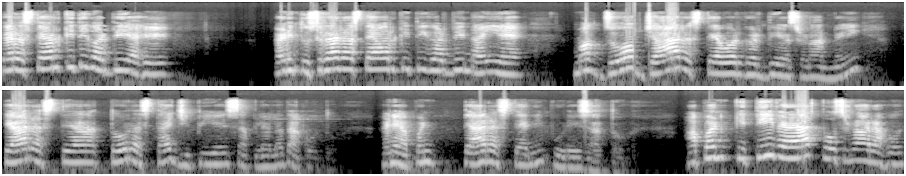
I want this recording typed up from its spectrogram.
त्या रस्त्यावर किती गर्दी आहे? आणि दुसऱ्या रस्त्यावर किती गर्दी नाही आहे मग जो ज्या रस्त्यावर गर्दी असणार नाही त्या रस्त्या तो रस्ता जी पी एस आपल्याला दाखवतो. आणि आपण त्या रस्त्याने पुढे जातो. आपण किती वेळात पोचणार आहोत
